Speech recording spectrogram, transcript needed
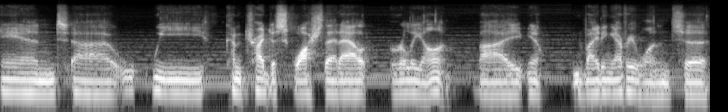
and uh, we kind of tried to squash that out early on by, you know, inviting everyone to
